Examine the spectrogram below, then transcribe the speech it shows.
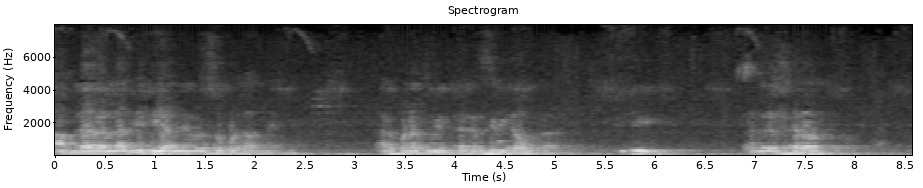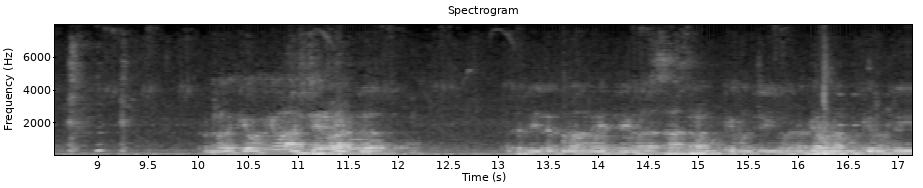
आमदारांना निधी आणण्यावर सोपं काम नाही. अर्पणा तुम्ही नगरसेविका होता. किती संघर्ष करावा. पण मला केव्हा केव्हा आश्चर्य वाटत. आता मी तर तुम्हाला माहीत नाही मला सासरा मुख्यमंत्री मला मेवणा मुख्यमंत्री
